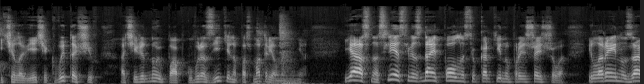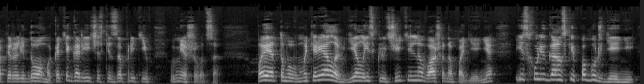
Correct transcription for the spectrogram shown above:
И человечек, вытащив очередную папку, выразительно посмотрел на меня. Ясно, следствие знает полностью картину происшедшего, и Лорейну заперли дома, категорически запретив вмешиваться. Поэтому в материалах дело исключительно ваше нападение из хулиганских побуждений.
